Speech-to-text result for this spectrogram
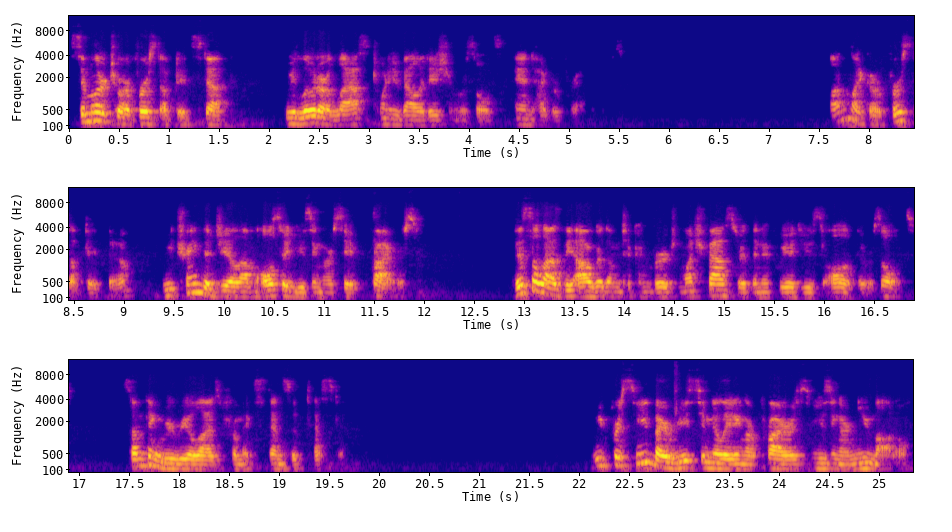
Similar to our first update step, we load our last 20 validation results and hyperparameters. Unlike our first update though, we trained the GLM also using our saved priors. This allows the algorithm to converge much faster than if we had used all of the results, something we realized from extensive testing. We proceed by resimulating our priors using our new model.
